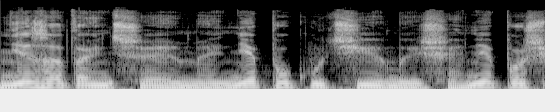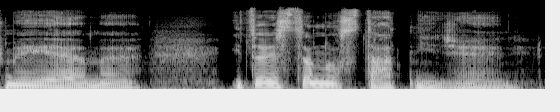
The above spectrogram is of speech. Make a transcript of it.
nie zatańczymy, nie pokłócimy się, nie pośmiejemy. I to jest ten ostatni dzień.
